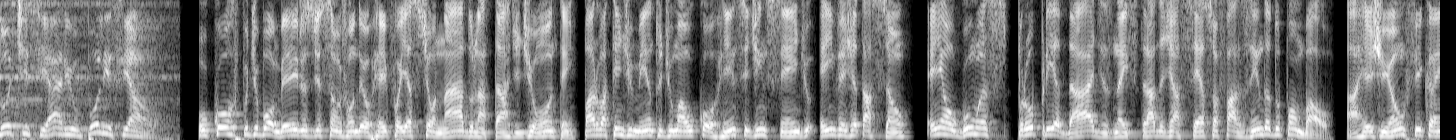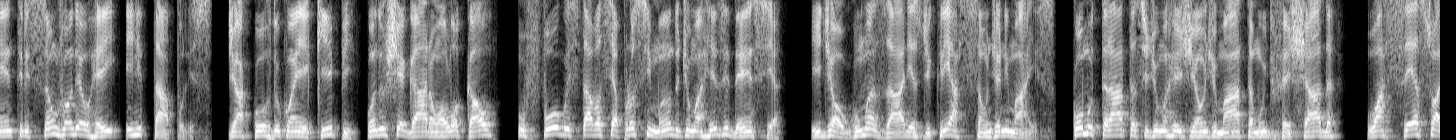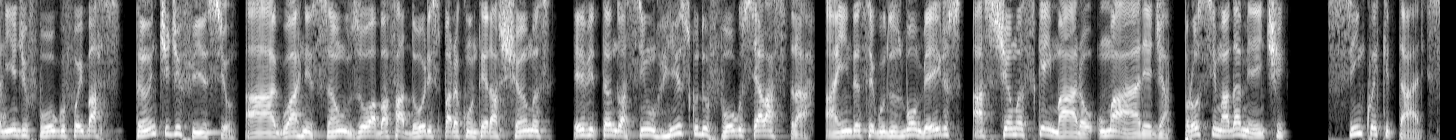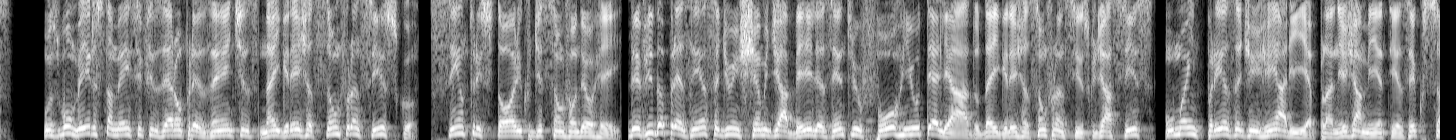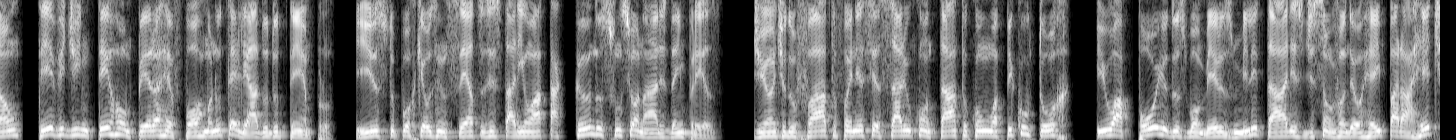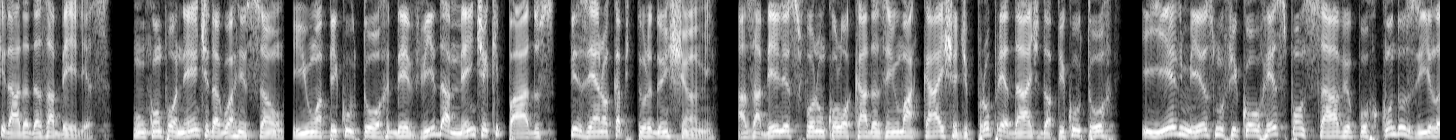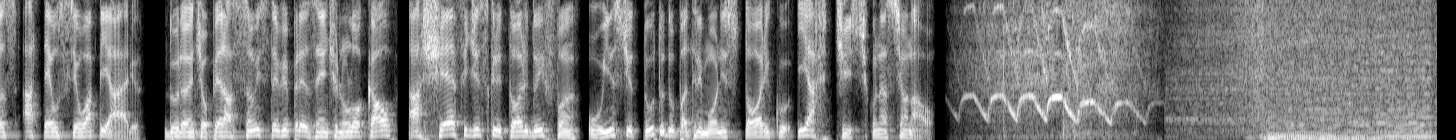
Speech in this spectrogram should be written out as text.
Noticiário Policial. O Corpo de Bombeiros de São João Del Rei foi acionado na tarde de ontem para o atendimento de uma ocorrência de incêndio em vegetação em algumas propriedades na estrada de acesso à Fazenda do Pombal. A região fica entre São João Del Rei e Ritápolis. De acordo com a equipe, quando chegaram ao local, o fogo estava se aproximando de uma residência e de algumas áreas de criação de animais. Como trata-se de uma região de mata muito fechada, o acesso à linha de fogo foi bastante difícil. A guarnição usou abafadores para conter as chamas, evitando assim o risco do fogo se alastrar. Ainda segundo os bombeiros, as chamas queimaram uma área de aproximadamente 5 hectares. Os bombeiros também se fizeram presentes na Igreja São Francisco, centro histórico de São João del Rei. Devido à presença de um enxame de abelhas entre o forro e o telhado da Igreja São Francisco de Assis, uma empresa de engenharia, planejamento e execução teve de interromper a reforma no telhado do templo. Isto porque os insetos estariam atacando os funcionários da empresa. Diante do fato, foi necessário um contato com o um apicultor e o apoio dos bombeiros militares de São João del Rei para a retirada das abelhas. Um componente da guarnição e um apicultor devidamente equipados fizeram a captura do enxame. As abelhas foram colocadas em uma caixa de propriedade do apicultor e ele mesmo ficou responsável por conduzi-las até o seu apiário. Durante a operação esteve presente no local a chefe de escritório do IFAM, o Instituto do Patrimônio Histórico e Artístico Nacional.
